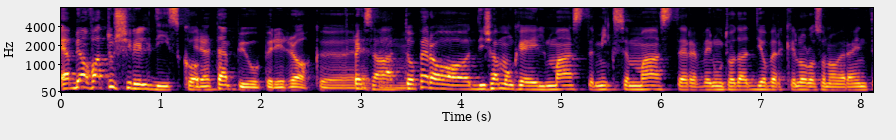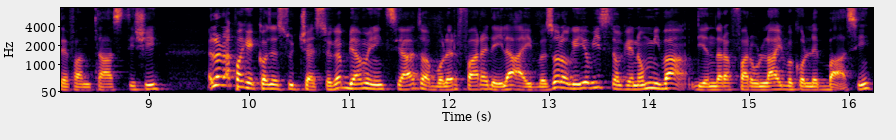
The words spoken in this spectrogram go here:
E abbiamo fatto uscire il disco. In realtà è più per il rock. eh, Esatto, però diciamo che il master, mix e master è venuto da Dio perché loro sono veramente fantastici. E allora poi che cosa è successo? Che abbiamo iniziato a voler fare dei live, solo che io ho visto che non mi va di andare a fare un live con le basi,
